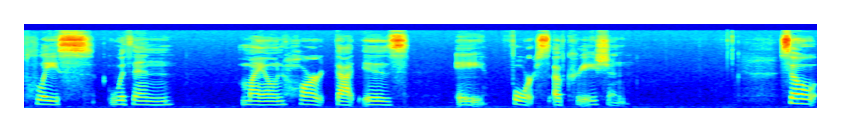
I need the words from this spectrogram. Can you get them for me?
place within my own heart that is a force of creation. So,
